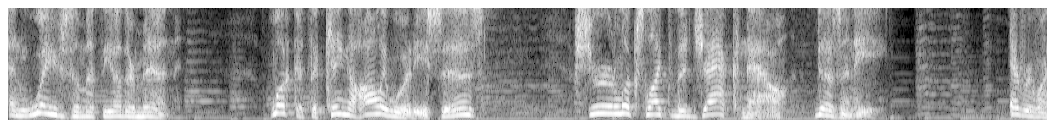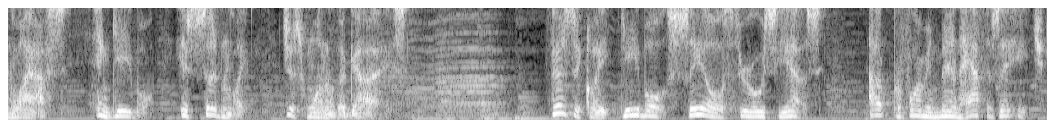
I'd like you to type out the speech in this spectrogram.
and waves them at the other men. Look at the king of Hollywood, he says. Sure looks like the Jack now, doesn't he? Everyone laughs, and Gable is suddenly just one of the guys. Physically, Gable sails through OCS, outperforming men half his age.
